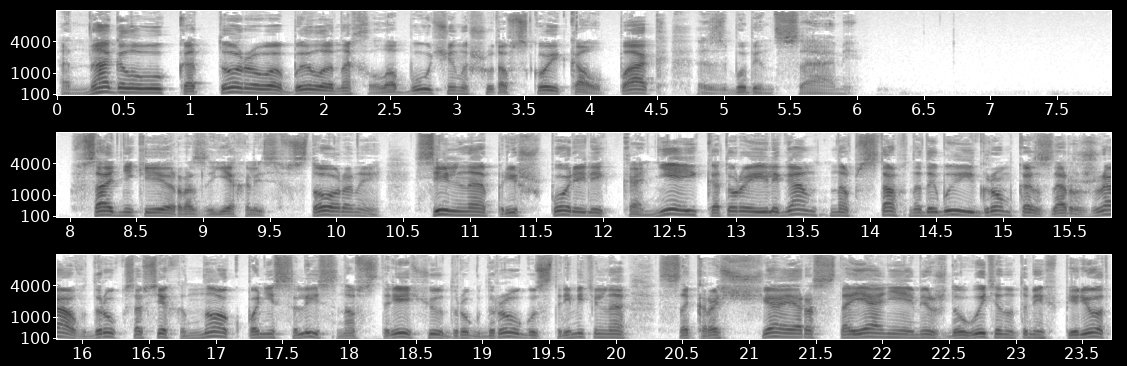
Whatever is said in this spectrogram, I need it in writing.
на голову которого было нахлобучен шутовской колпак с бубенцами. Всадники разъехались в стороны, сильно пришпорили коней, которые, элегантно встав на дыбы и громко заржав, вдруг со всех ног понеслись навстречу друг другу, стремительно сокращая расстояние между вытянутыми вперед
